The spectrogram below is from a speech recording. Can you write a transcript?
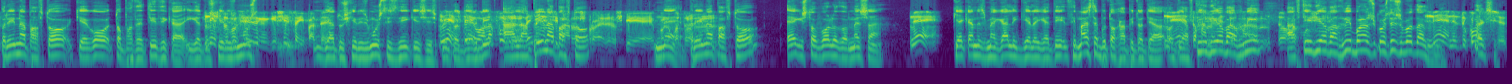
πριν από αυτό και εγώ τοποθετήθηκα για τους Ναι, χειρισμού τοποθετήθηκα και εσείς το είπατε. για τους χειρισμούς της διοίκησης πριν Ναι, τον φταίει ο τέρμπι, Αλαφούζος, αλλά δεν πριν είναι από υπαρχός αυτό, πρόεδρος, κύριε ναι, Παπατρώνη. πριν από αυτό, έχεις το βόλο εδώ μέσα Ναι, και έκανες μεγάλη γκέλα γιατί θυμάστε που το είχα πει τότε ότι το αυτοί οι είχαμε- δύο το βαθμοί, είχα- το είχα αυτοί οι δύο βαθμοί μπορεί να σου κοστίσουν πρωτάθλημα. ναι, ναι, του Εντάξει. κόστησε.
